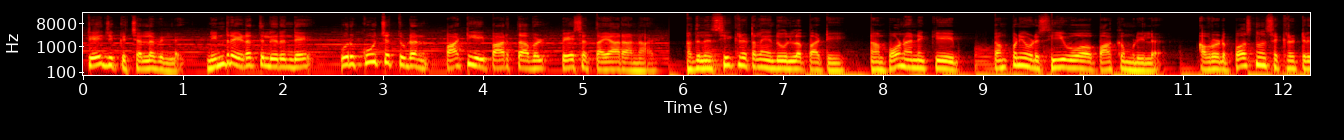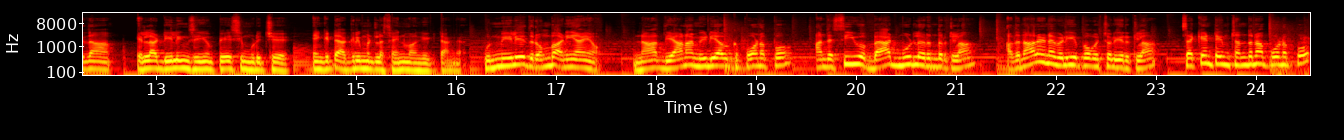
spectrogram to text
ஸ்டேஜுக்கு செல்லவில்லை. நின்ற இடத்திலிருந்தே ஒரு கூச்சத்துடன் பாட்டியை பார்த்து அவள் பேச தயாரானாள். அதில் சீக்ரெட் எல்லாம் எதுவும் இல்லை பாட்டி. நான் போன அன்னைக்கு கம்பெனியோட சிஇஓவை பார்க்க முடியல. அவரோட பர்சனல் செக்ரட்டரி தான் எல்லா டீலிங்ஸையும் பேசி முடிச்சு என்கிட்ட அக்ரிமெண்ட்டில் சைன் வாங்கிக்கிட்டாங்க. உண்மையிலேயே இது ரொம்ப அநியாயம். நான் தியானா மீடியாவுக்கு போனப்போ அந்த சிஇஓ பேட் மூடில் இருந்திருக்கலாம். அதனால என்னை வெளியே போக சொல்லியிருக்கலாம். செகண்ட் டைம் சந்தனா போனப்போ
